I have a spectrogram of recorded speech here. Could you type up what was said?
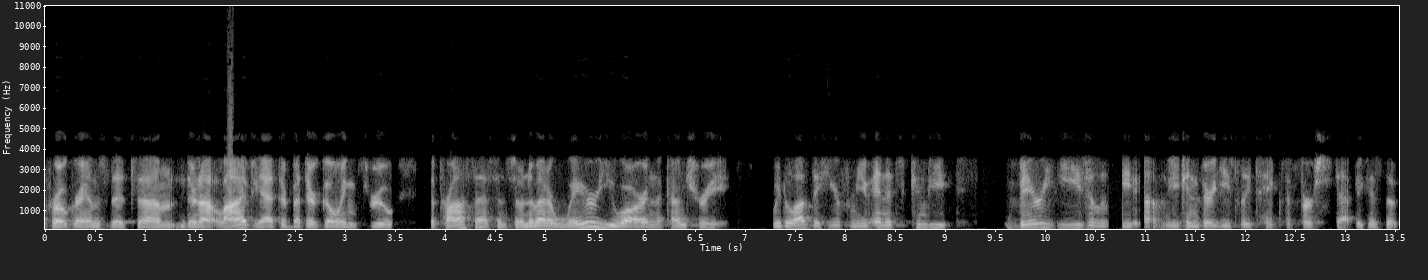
programs that um, they're not live yet, they're, but they're going through the process. And so, no matter where you are in the country, we'd love to hear from you, and it can be very easily um, you can very easily take the first step because the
